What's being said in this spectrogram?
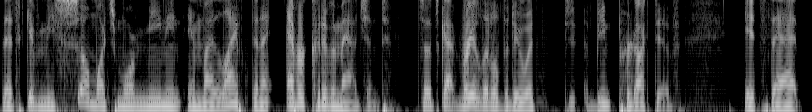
that's given me so much more meaning in my life than I ever could have imagined. So it's got very little to do with being productive. It's that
